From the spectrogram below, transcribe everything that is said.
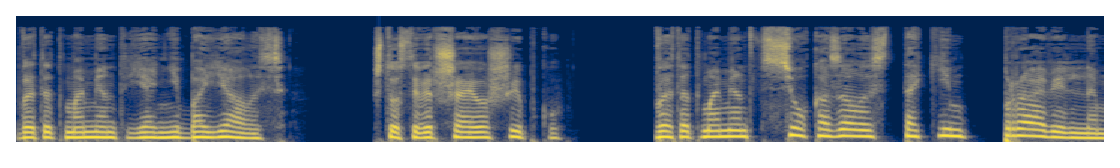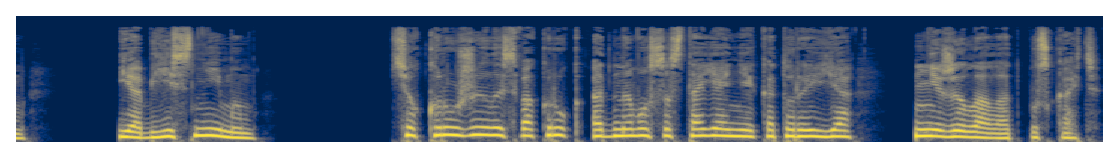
В этот момент я не боялась, что совершаю ошибку. В этот момент все казалось таким правильным и объяснимым. Все кружилось вокруг одного состояния, которое я не желала отпускать.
